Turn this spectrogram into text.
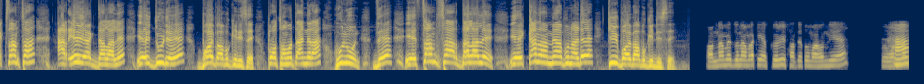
এক চামচা আর এই এক দালালে এই দুইডে বয় বাবুকে দিছে। প্রথমত আইনেরা শুনুন যে এই চামচার দালালে এই কানা মেয়াপুনাইডে কি বয় বাবুকে দিছে। ওর নামের জন্য আমরা কেস করি সাথে তোমার নিয়ে। তোমার হ্যাঁ?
